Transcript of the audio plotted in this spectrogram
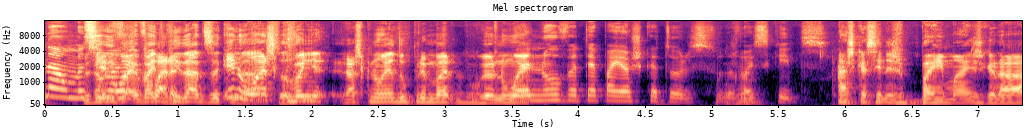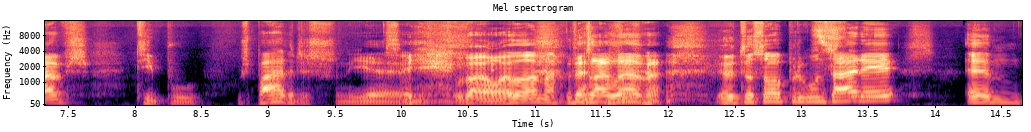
Não, mas, Mas eu ele não- vai, vai de Repara, que idades a que eu não acho que ali? venha, acho que não é do primeiro, não é é, novo até para aí aos 14, o The Voice Kids. acho que há cenas bem mais graves, tipo os padres e a, O Dalai Lama. o Dalai Lama. Eu estou só a perguntar é hum,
